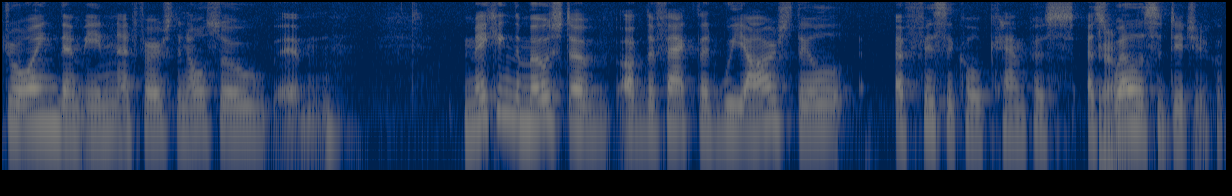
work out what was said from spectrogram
drawing them in at first, and also um, making the most of, of the fact that we are still a physical campus as yeah. well as a digital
